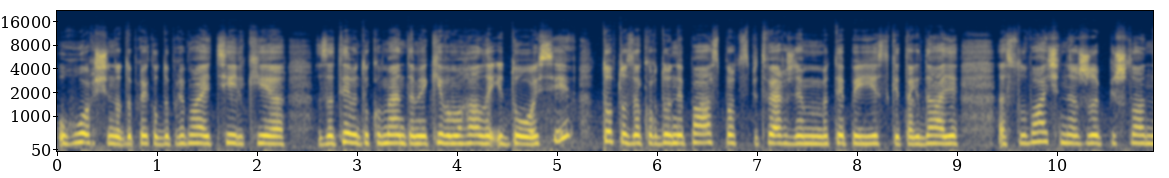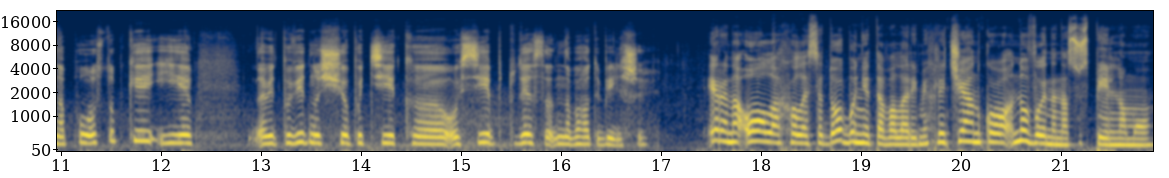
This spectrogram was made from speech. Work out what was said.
Угорщина, до прикладу, приймає тільки за тими документами, які вимагали і досі, тобто закордонний паспорт з підтвердженням мети поїздки і так далі. Словаччина ж пішла на поступки і відповідно, що потік е, осіб туди набагато більший. Ірина Олах, Олеся Добоні та Валерій Міхліченко. Новини на Суспільному.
